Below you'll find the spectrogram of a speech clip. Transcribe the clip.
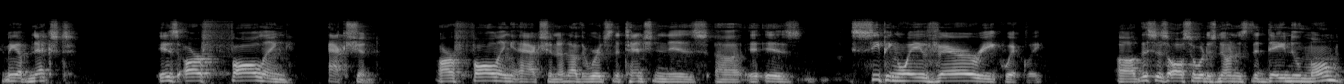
Coming up next is our falling action. Our falling action, in other words, the tension is uh, is seeping away very quickly. Uh, this is also what is known as the denouement,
